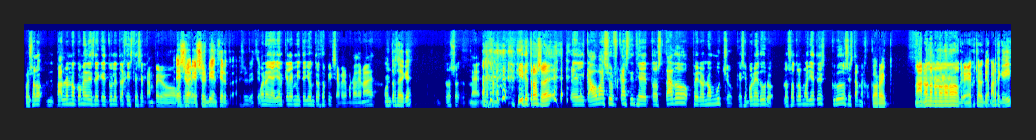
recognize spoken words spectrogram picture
Pues solo Pablo no come desde que tú le trajiste el campero. Eso, es bien cierto. Eso es bien cierto. Bueno, y ayer que le emite yo un trozo pizza, pero por lo demás, ¿Un trozo de qué? trozo- nah, déjame. y de trozo, ¿eh? El Caoba Surfcasting dice tostado, pero no mucho, que se pone duro. Los otros molletes crudos están mejor. Correcto. Ah, no, no, no, no, no, no, que voy a escuchar el tío aparte. Que di,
